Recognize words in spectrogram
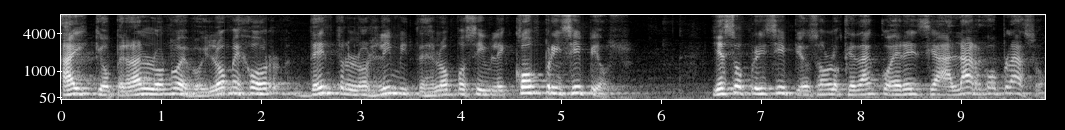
hay que operar lo nuevo y lo mejor dentro de los límites de lo posible con principios. Y esos principios son los que dan coherencia a largo plazo,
